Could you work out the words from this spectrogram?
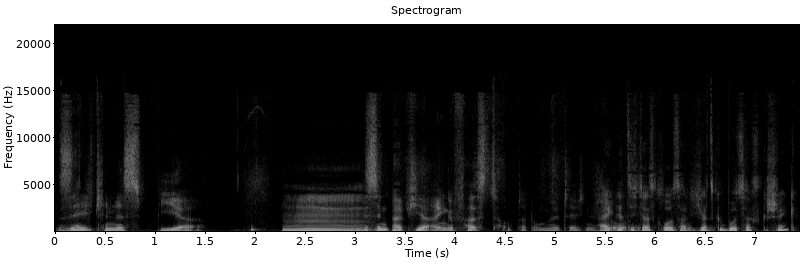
Seltenes Bier. Mm. Ist in Papier eingefasst, ob das umwelttechnisch Eignet sich das großartig als Geburtstagsgeschenk?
